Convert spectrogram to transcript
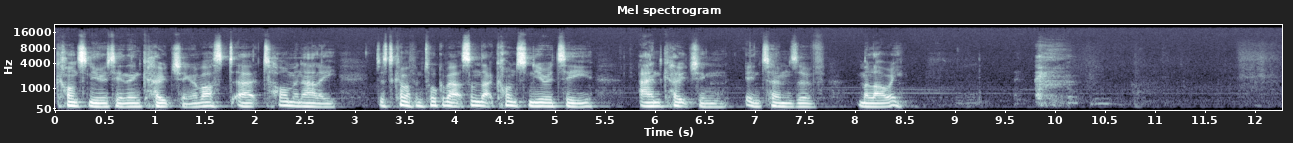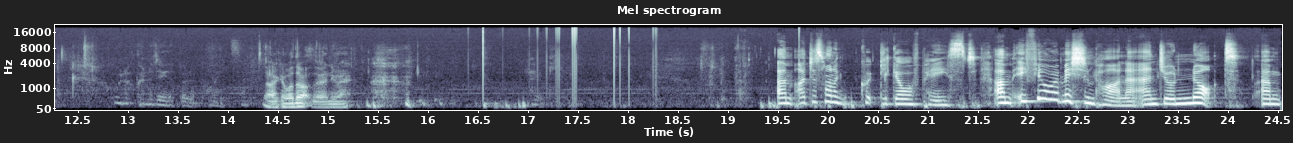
continuity, and then coaching. I've asked uh, Tom and Ali just to come up and talk about some of that continuity and coaching in terms of Malawi. We're not going to do the bullet points. Okay, well, they're up there anyway. Um, I just want to quickly go off piste. Um, if you're a mission partner and you're not, um,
